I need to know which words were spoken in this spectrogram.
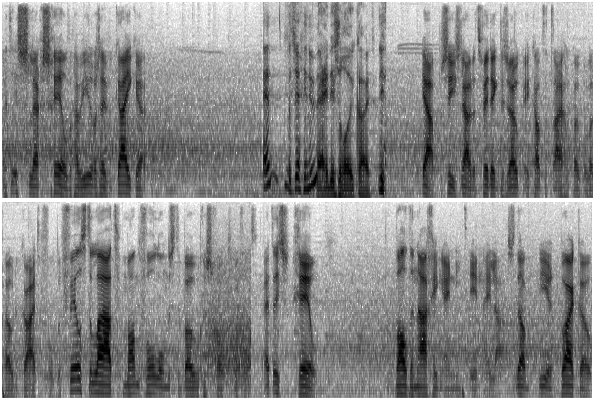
Het is slechts scheel. Dan gaan we hier eens even kijken. En? Wat zeg je nu? Nee, dit is een rode kaart. Ja, precies. Nou, dat vind ik dus ook. Ik had het eigenlijk ook wel een rode kaart gevonden. Veel te laat, man vol ondersteboven geschot. Maar goed, het is geel. Bal daarna ging er niet in, helaas. Dan hier, Barco.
